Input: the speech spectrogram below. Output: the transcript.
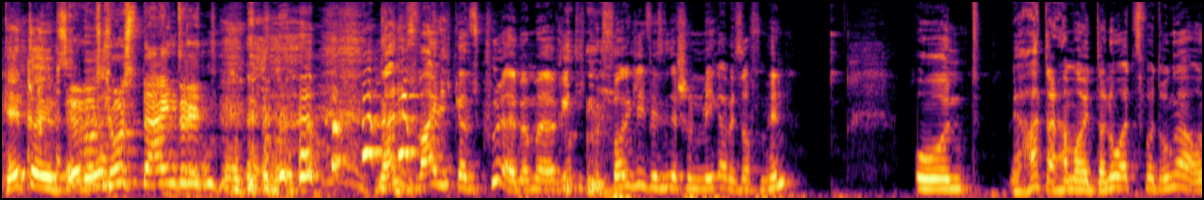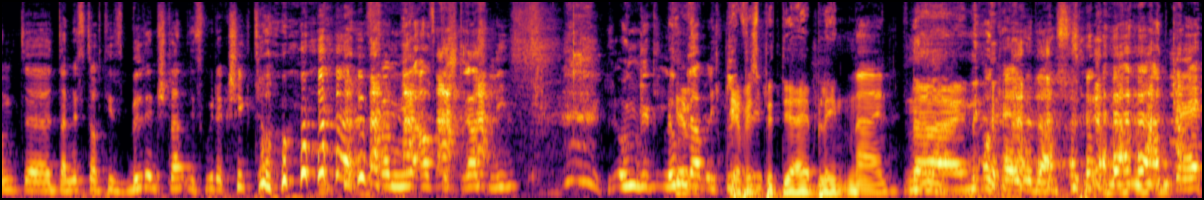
geht da jetzt? Ey, was kostet der Eintritt? Nein, das war eigentlich ganz cool. Also, wir haben mal richtig gut vorgelegt, wir sind ja schon mega besoffen hin. Und ja, dann haben wir halt da noch zwei drungen und äh, dann ist doch dieses Bild entstanden, das wieder geschickt haben. Von mir auf der Straße liegt. Unglück, unglaublich Darf ich glücklich. bitte einblenden? Nein. Nein. Okay, du darfst. okay.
